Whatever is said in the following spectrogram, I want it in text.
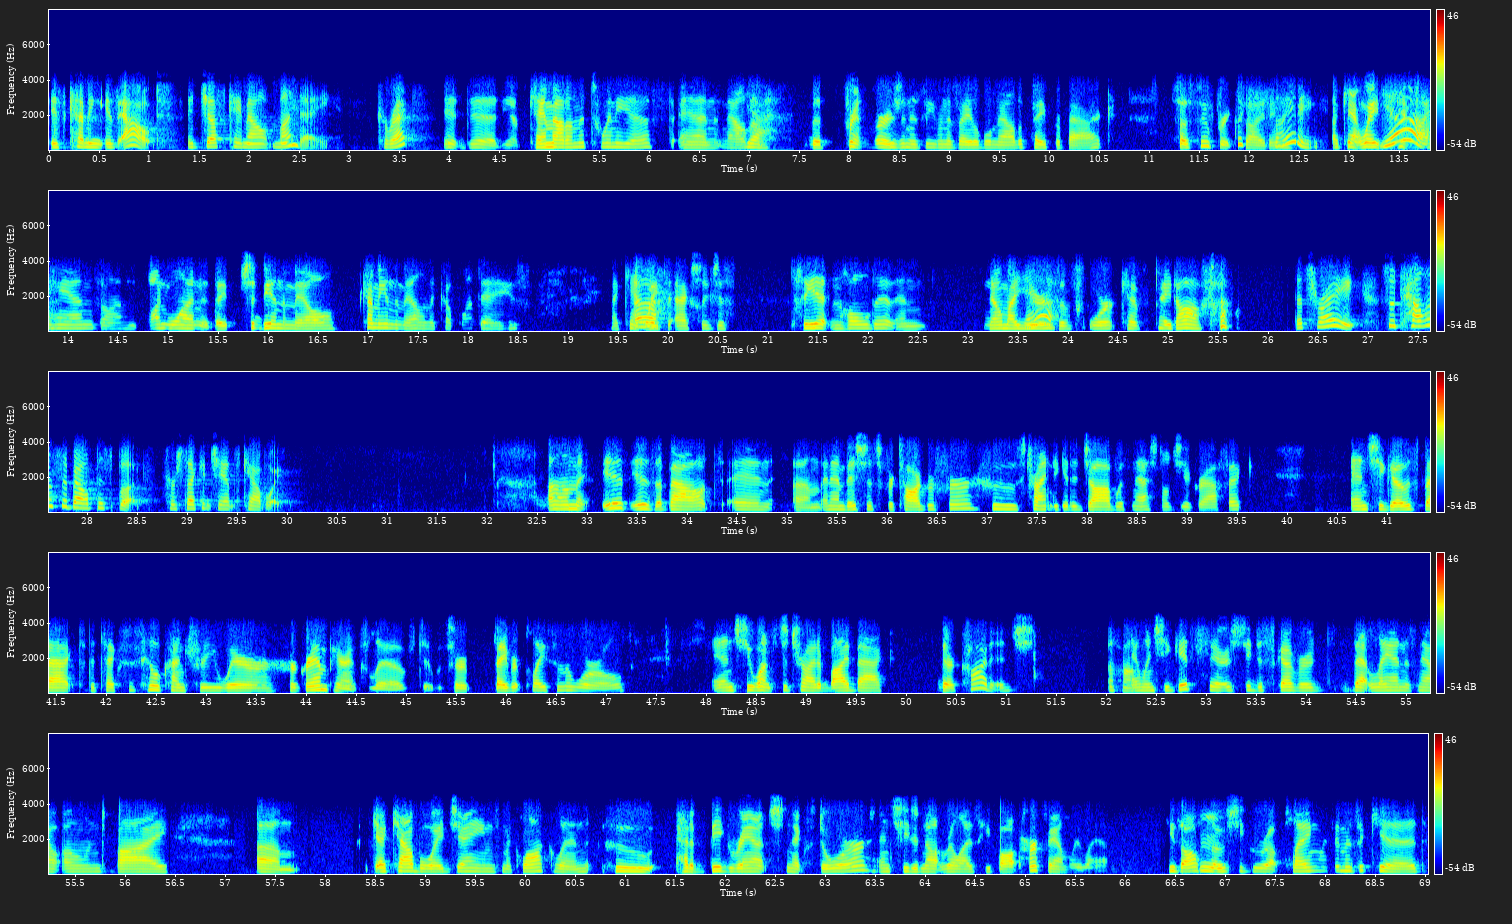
is coming is out. It just came out Monday, correct? it did. Yep. Came out on the 20th and now yeah. the, the print version is even available now, the paperback. So super It's exciting. exciting. I can't wait to get my hands on on one. They should be in the mail, coming in the mail in a couple of days. I can't wait to actually just see it and hold it and know my years of work have paid off. That's right. So tell us about this book, Her Second Chance Cowboy. Um, it is about an um, an ambitious photographer who's trying to get a job with National Geographic, and she goes back to the Texas Hill Country where her grandparents lived. It was her favorite place in the world, and she wants to try to buy back their cottage. Uh-huh. And when she gets there, she discovered that land is now owned by um, a cowboy, James McLaughlin, who had a big ranch next door, and she did not realize he bought her family land. He's also, Mm. she grew up playing with him as a kid,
